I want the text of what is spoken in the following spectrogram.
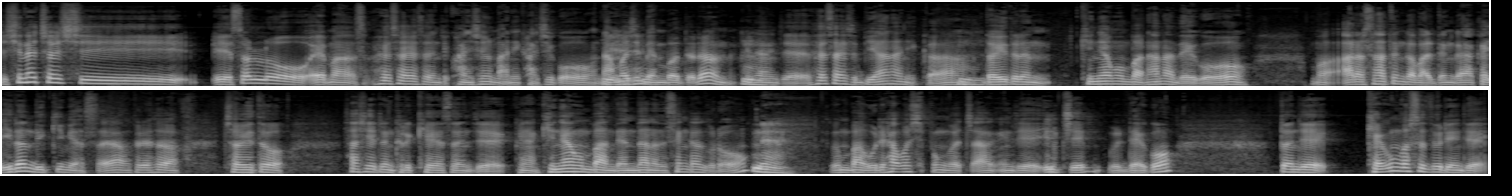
이제 신해철 씨의 솔로에만 회사에서 이제 관심을 많이 가지고 나머지 예. 멤버들은 그냥 음. 이제 회사에서 미안하니까 음. 너희들은 기념음반 하나 내고 뭐 알아서 하든가 말든가 약간 이런 느낌이었어요. 그래서 저희도 사실은 그렇게 해서 이제 그냥 기념음반 낸다는 생각으로 네. 음반 우리 하고 싶은 거 쫙 이제 일집을 내고 또 이제 개공 가수들이 이제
